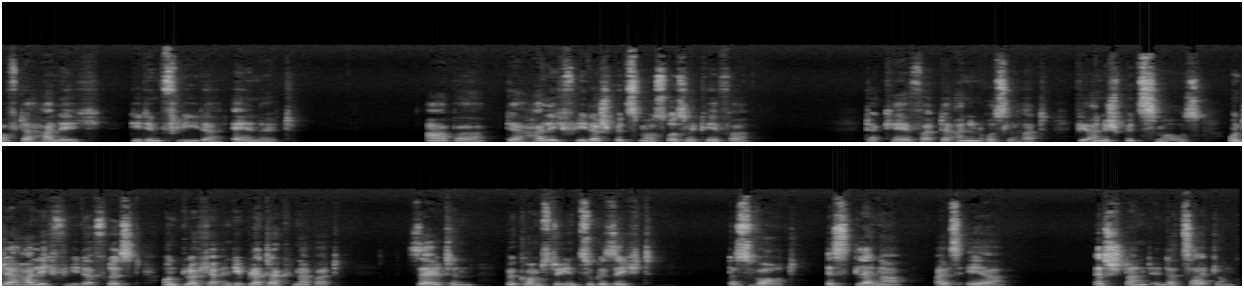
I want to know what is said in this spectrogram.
auf der Hallig, die dem Flieder ähnelt. Aber der Halligflieder Spitzmaus Rüsselkäfer, der Käfer, der einen Rüssel hat, wie eine Spitzmaus, und der Halligflieder frisst und Löcher in die Blätter knabbert. Selten bekommst du ihn zu Gesicht. Das Wort ist länger als er. Es stand in der Zeitung.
